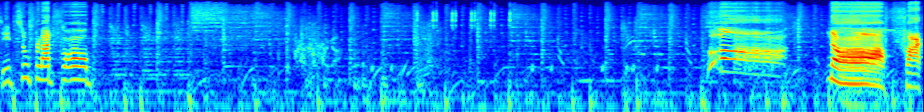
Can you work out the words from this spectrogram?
Sieh zu, Plattform! Oh! No, fuck.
